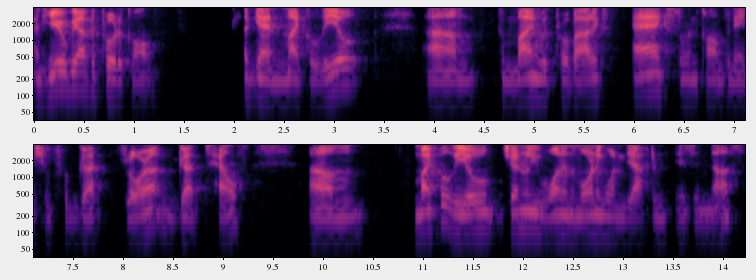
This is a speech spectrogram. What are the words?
And here we have the protocol. Again, mycoleo um, combined with probiotics, excellent combination for gut flora, gut health. Um, mycoleo, generally one in the morning, one in the afternoon is enough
